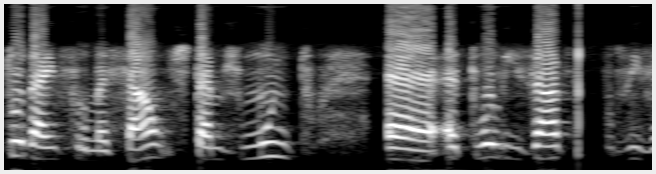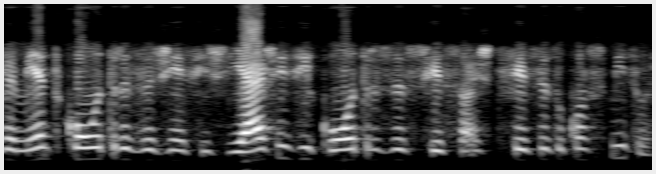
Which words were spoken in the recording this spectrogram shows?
toda a informação. Estamos muito uh, atualizados, inclusivamente, com outras agências de viagens e com outras associações de defesa do consumidor.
